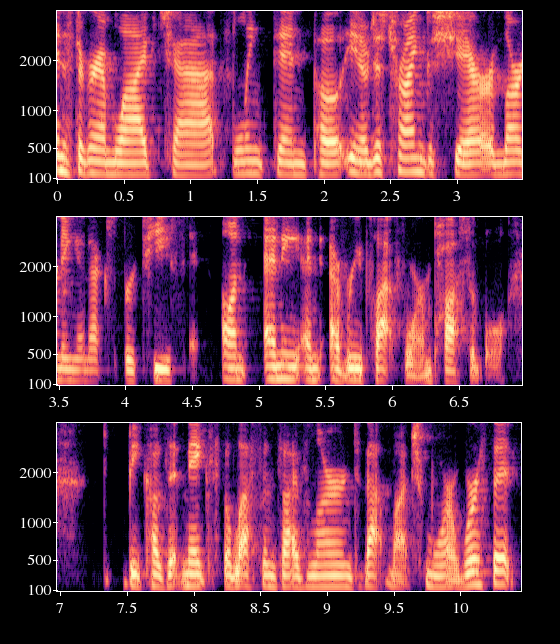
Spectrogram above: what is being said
Instagram live chats, LinkedIn post, you know, just trying to share learning and expertise on any and every platform possible because it makes the lessons I've learned that much more worth it.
